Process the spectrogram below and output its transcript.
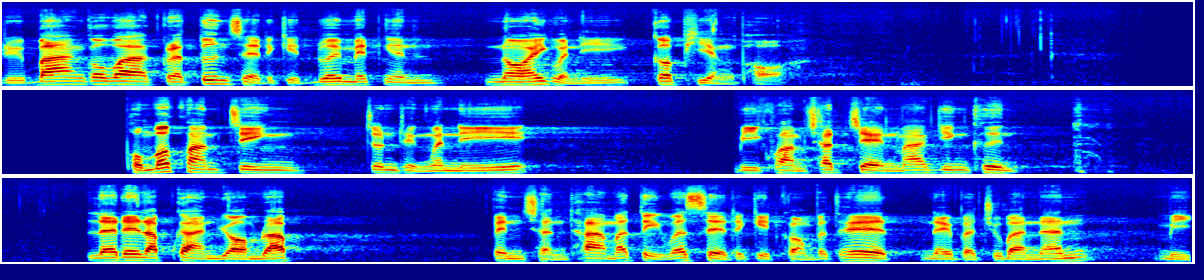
หรือบ้างก็ว่ากระตุ้นเศรษฐกิจด้วยเม็ดเงินน้อยกว่านี้ก็เพียงพอ ผมว่าความจริงจนถึงวันนี้มีความชัดเจนมากยิ่งขึ้น และได้รับการยอมรับเป็นฉันทามติว่าเศรษฐกิจของประเทศในปัจจุบันนั้นมี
